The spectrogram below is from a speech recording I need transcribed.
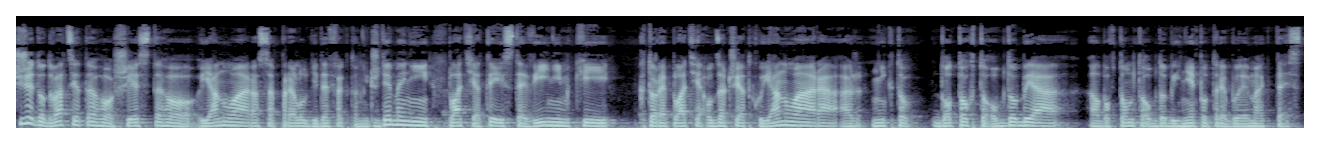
Čiže do 26. januára sa pre ľudí de facto nič nemení, platia tie isté výnimky, ktoré platia od začiatku januára a nikto do tohto obdobia alebo v tomto období nepotrebuje mať test.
